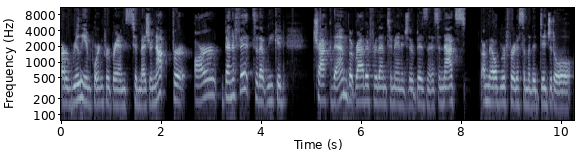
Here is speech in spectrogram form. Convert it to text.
are really important for brands to measure not for our benefit so that we could track them, but rather for them to manage their business. And that's, I mean, I'll refer to some of the digital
